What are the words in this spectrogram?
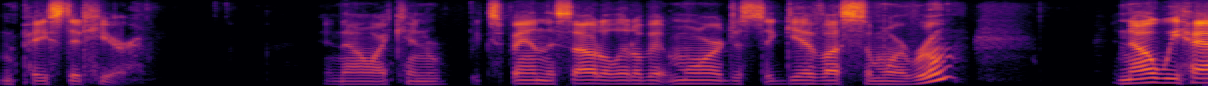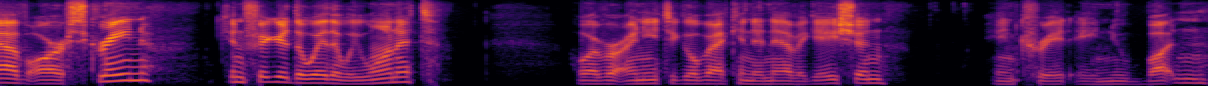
and paste it here. And now I can expand this out a little bit more just to give us some more room. Now we have our screen configured the way that we want it. However, I need to go back into navigation and create a new button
